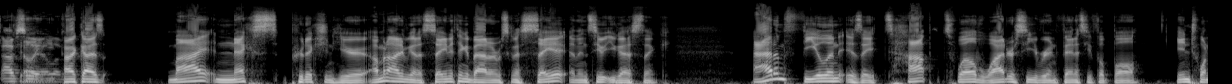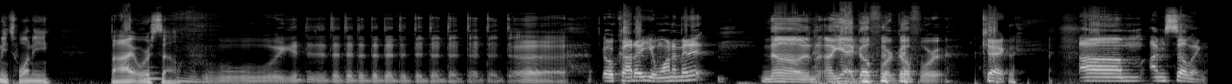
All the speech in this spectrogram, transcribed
Absolutely. I love All right, guys. My next prediction here, I'm not even going to say anything about it. I'm just going to say it and then see what you guys think. Adam Thielen is a top 12 wide receiver in fantasy football in 2020. Buy or sell? Okada, you want a minute? No, no, yeah, go for it. Go for it. Okay. um, I'm selling.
